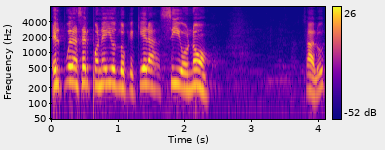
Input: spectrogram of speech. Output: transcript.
Él puede hacer con ellos lo que quiera, sí o no. Salud.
